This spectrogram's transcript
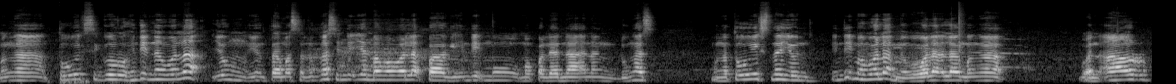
mga 2 weeks siguro hindi nawala yung yung tamas na dungas. Hindi yan mawawala pag hindi mo mapalanaan ng dungas. Mga 2 weeks na yun hindi mawala. Mawala lang mga 1 hour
